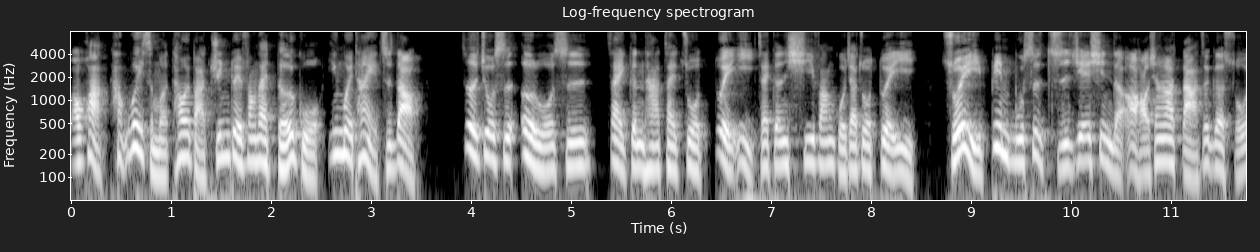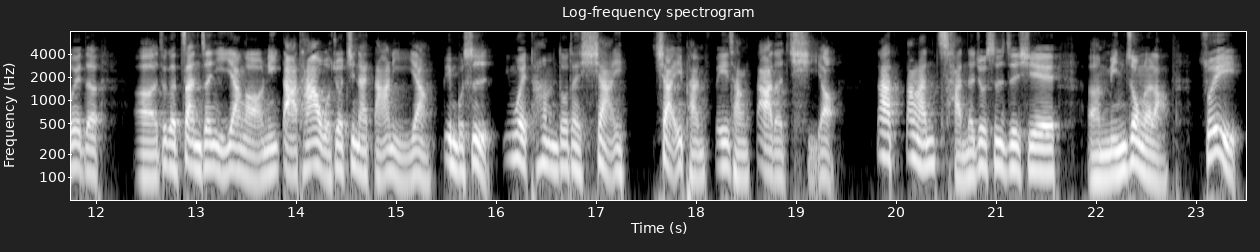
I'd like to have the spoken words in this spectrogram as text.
包括他为什么他会把军队放在德国？因为他也知道这就是俄罗斯在跟他在做对弈，在跟西方国家做对弈，所以并不是直接性的哦，好像要打这个所谓的呃这个战争一样哦，你打他我就进来打你一样，并不是，因为他们都在下一下一盘非常大的棋哦。那当然惨的就是这些呃民众了啦。所以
